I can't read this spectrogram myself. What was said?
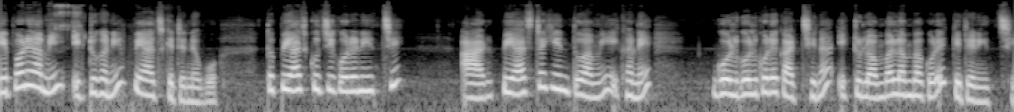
এরপরে আমি একটুখানি পেঁয়াজ কেটে নেব। তো পেঁয়াজ কুচি করে নিচ্ছি, আর পেঁয়াজটা কিন্তু আমি এখানে গোল গোল করে কাটছি না, একটু লম্বা লম্বা করে কেটে নিচ্ছি।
